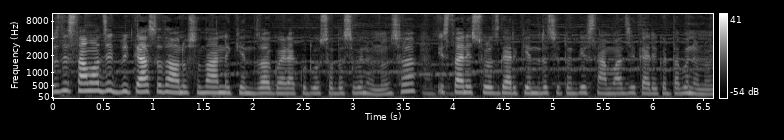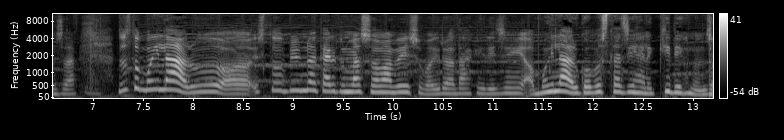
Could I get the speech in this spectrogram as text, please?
जस्तै सामाजिक विकास तथा अनुसन्धान केन्द्र गैँडाकोटको सदस्य पनि हुनुहुन्छ। स्थानीय स्वरोजगार केन्द्र चितवनकै सामाजिक कार्यकर्ता पनि हुनुहुन्छ। जस्तो महिलाहरू यस्तो विभिन्न कार्यक्रममा समावेश भइरहँदाखेरि चाहिँ महिलाहरूको अवस्था चाहिँ यहाँले के देख्नुहुन्छ?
